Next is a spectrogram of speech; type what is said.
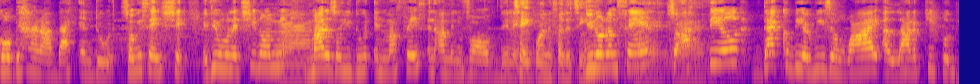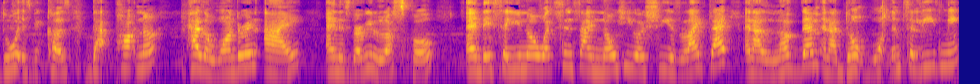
go behind our back and do it. So we say shit, if you want to cheat on me, Right. might as well you do it in my face and I'm involved in it. take one for the team You know what I'm saying? Right, so I feel that could be a reason why a lot of people do it is because that partner has a wandering eye and is very lustful. And they say, you know what, since I know he or she is like that and I love them and I don't want them to leave me,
